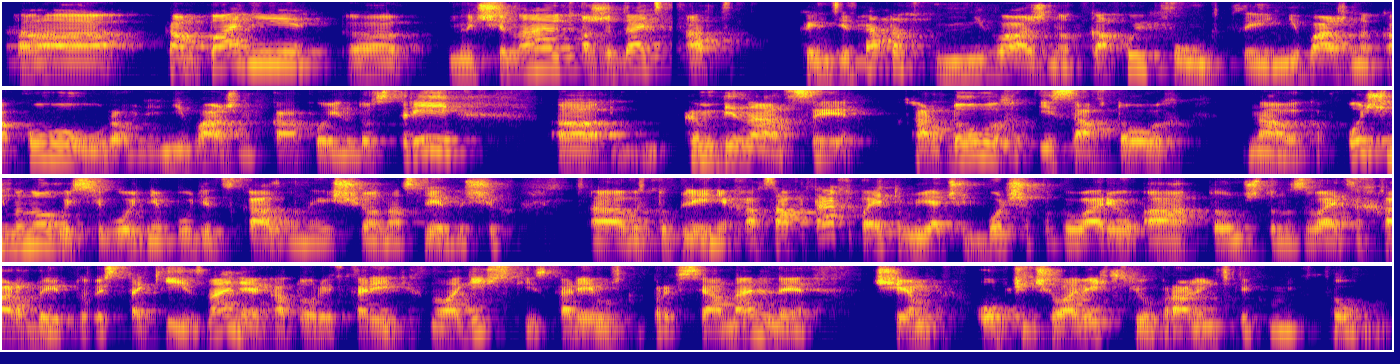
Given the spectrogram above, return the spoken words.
а, компании э, начинают ожидать от кандидатов, неважно в какой функции, неважно какого уровня, неважно в какой индустрии, комбинации хардовых и софтовых навыков. Очень много сегодня будет сказано еще на следующих э, выступлениях о софтах, поэтому я чуть больше поговорю о том, что называется харды, то есть такие знания, которые скорее технологические, скорее узкопрофессиональные, чем общечеловеческие, управленческие, коммуникационные.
